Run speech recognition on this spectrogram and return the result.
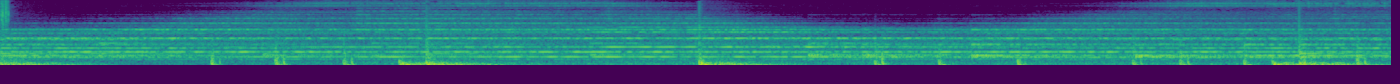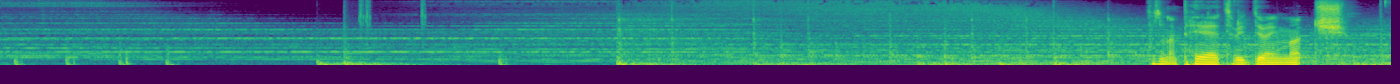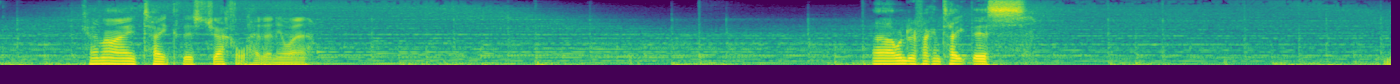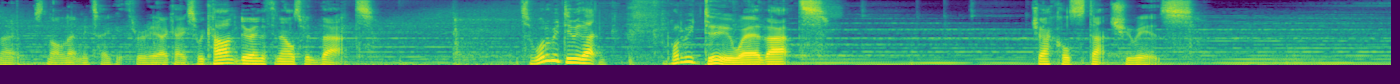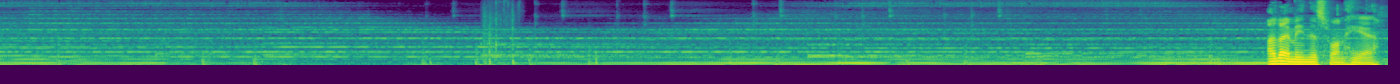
Doesn't appear to be doing much. Can I take this jackal head anywhere? Uh, I wonder if I can take this... No, it's not letting me take it through here. Okay, so we can't do anything else with that. So what do we do with that? What do we do where that jackal statue is? I don't mean this one here.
